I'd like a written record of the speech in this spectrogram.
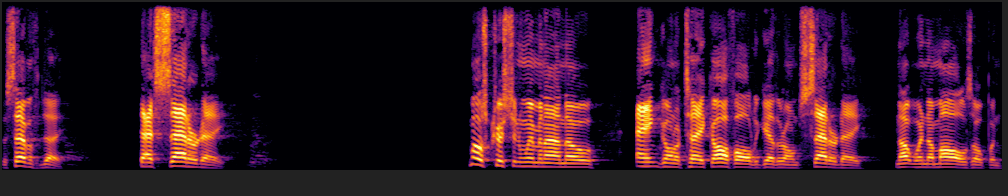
The seventh day. That's Saturday. Most Christian women I know ain't going to take off altogether on Saturday, not when the mall's open.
